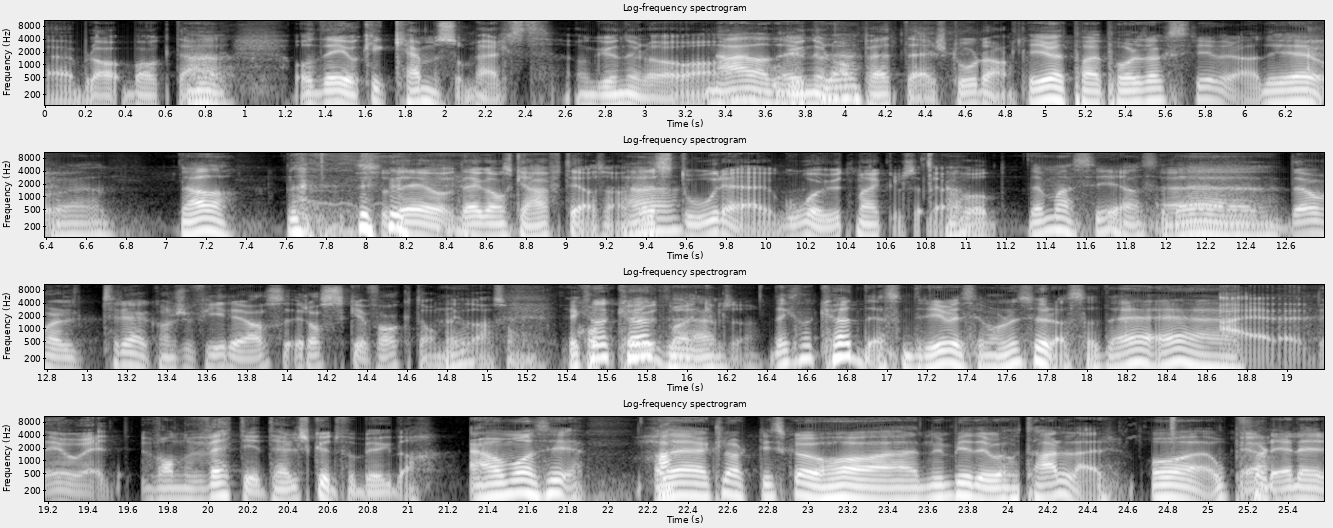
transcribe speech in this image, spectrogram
eh, bak det her. Og det er jo ikke hvem som helst. Gunhild og, Nei da, og, det er. Petter Stordalen. De er jo et par foredragsskrivere. De er jo eh, Ja da, Så det er jo det er ganske heftig, altså. Ja. Det er store, gode utmerkelser de har fått. det må jeg si. Altså, det, Eh, det var vel tre, kanskje fire ras raske fakta om de, Ja. da. Det er ikke noe kødd, det. Det er ikke noe kødd, det som drives i Valnesfjord. Altså. Det er Nei, det er jo et vanvittig tilskudd for bygda. Jeg må si. Og det er klart, de skal jo ha Nå blir det jo hotell her. Og oppfør det, Ja. eller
